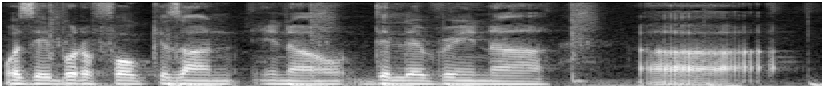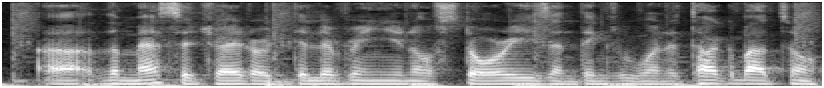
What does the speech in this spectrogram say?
was able to focus on you know delivering uh, uh, uh, the message right or delivering you know stories and things we want to talk about. So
